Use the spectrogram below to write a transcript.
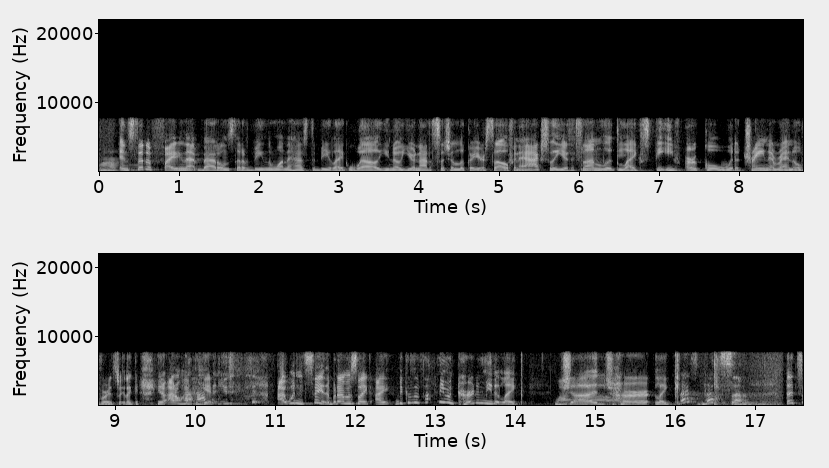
Wow. Instead of fighting that battle, instead of being the one that has to be like, well, you know, you're not such a looker yourself, and actually your son looked like Steve Urkel with a train that ran over it. So, like, you know, I don't have to get. You- I wouldn't say that, but I was like, I because it didn't even occur to me to like judge her. Like That's that's um. that's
